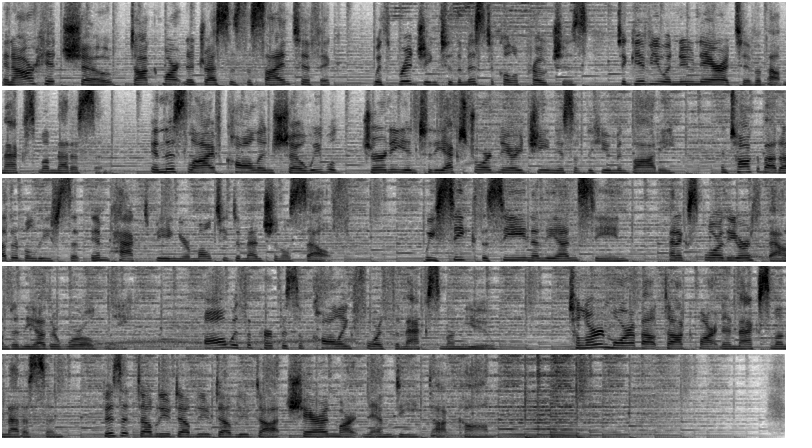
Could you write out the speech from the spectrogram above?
In our hit show, Doc Martin addresses the scientific with bridging to the mystical approaches to give you a new narrative about maximum medicine. In this live call in show, we will journey into the extraordinary genius of the human body and talk about other beliefs that impact being your multidimensional self. We seek the seen and the unseen and explore the earthbound and the otherworldly, all with the purpose of calling forth the maximum you. To learn more about Doc Martin and Maximum Medicine, visit www.sharonmartinmd.com.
